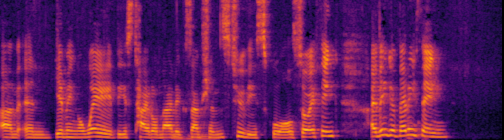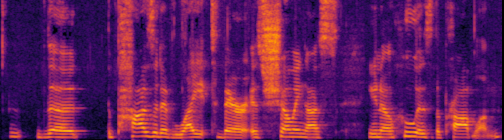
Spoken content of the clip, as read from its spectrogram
um, in giving away these Title IX mm-hmm. exemptions to these schools. So I think, I think if anything, the the positive light there is showing us, you know, who is the problem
